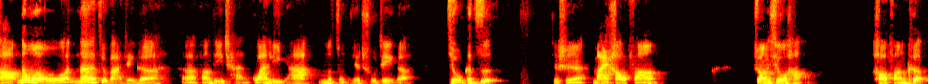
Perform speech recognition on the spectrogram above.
好，那么我呢就把这个呃房地产管理哈，我们总结出这个九个字，就是买好房、装修好、好房客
